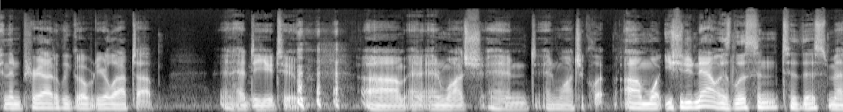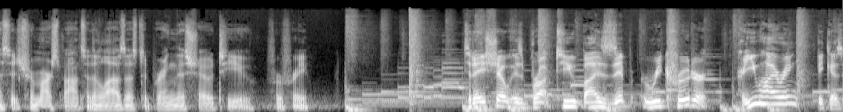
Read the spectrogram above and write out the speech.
and then periodically go over to your laptop and head to YouTube um, and, and, watch and and watch a clip. Um, what you should do now is listen to this message from our sponsor that allows us to bring this show to you for free. Today's show is brought to you by Zip Recruiter. Are you hiring? Because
